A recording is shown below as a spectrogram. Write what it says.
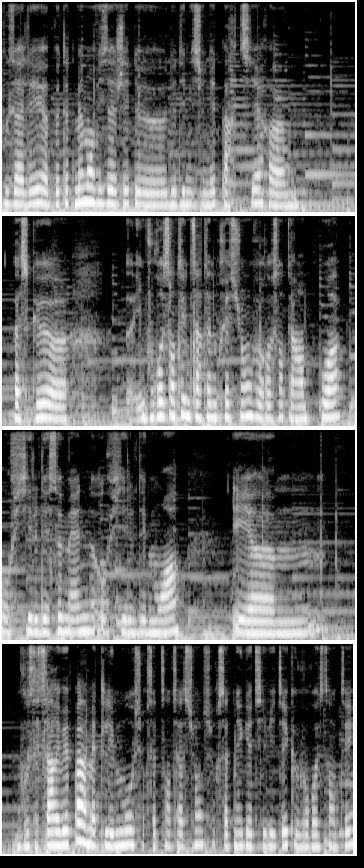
vous allez peut-être même envisager de, de, démissionner, de partir parce que vous ressentez une certaine pression, vous ressentez un poids au fil des semaines, au fil des mois et vous n'arrivez pas à mettre les mots sur cette sensation, sur cette négativité que vous ressentez.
